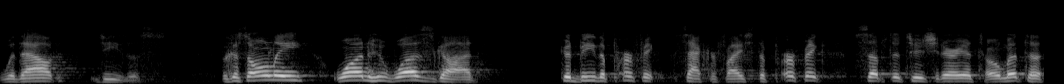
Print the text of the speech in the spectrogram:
without Jesus because only one who was God could be the perfect sacrifice, the perfect substitutionary atonement to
